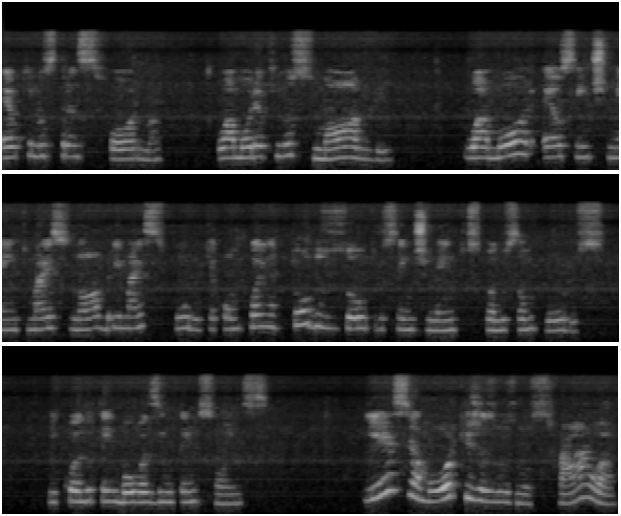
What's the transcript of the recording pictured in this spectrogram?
é o que nos transforma, o amor é o que nos move, o amor é o sentimento mais nobre e mais puro que acompanha todos os outros sentimentos quando são puros e quando tem boas intenções. E esse amor que Jesus nos fala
